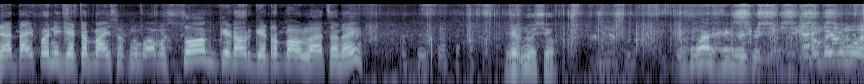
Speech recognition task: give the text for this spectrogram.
यहाँ दाई पनि गेटअपमा आइसक्नु भयो अब सब केटाहरू गेटअपमा आउला छन् है। हेर्नुहोस् यो। उहाँले ह्याङ भइसक्यो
